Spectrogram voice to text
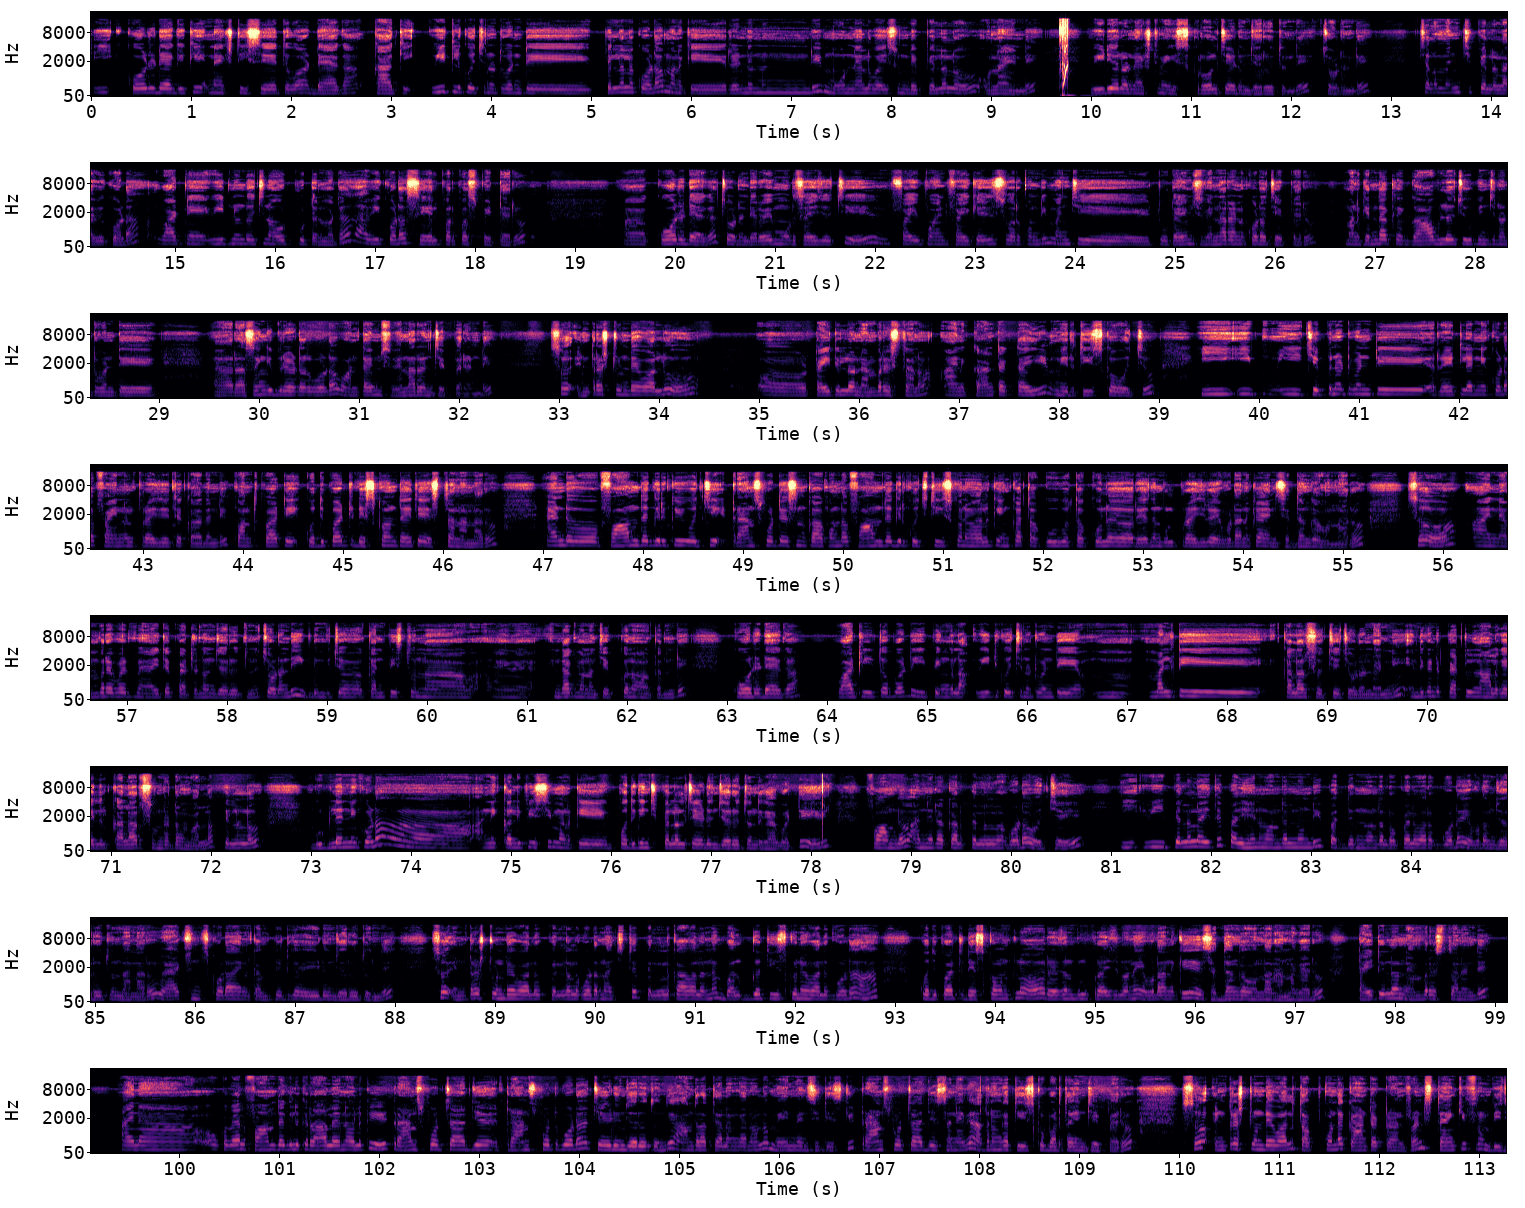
ఈ కోడి డేగకి నెక్స్ట్ ఈ సేతువ డ్యాగ కాకి వీటికి వచ్చినటువంటి పిల్లలు కూడా మనకి రెండు నుండి మూడు నెలల వయసు ఉండే పిల్లలు ఉన్నాయండి. వీడియోలో నెక్స్ట్ మీకు స్క్రోల్ చేయడం జరుగుతుంది. చూడండి. చాలా మంచి పిల్లలు అవి కూడా. వాటిని వీటి నుండి వచ్చిన అవుట్పుట్ అనమాట అవి కూడా సేల్ పర్పస్ పెట్టారు. కోడి డ్యాగ చూడండి. ఇరవై మూడు సైజ్ వచ్చి ఫైవ్ పాయింట్ ఫైవ్ కేజీస్ వరకు ఉండి మంచి టూ టైమ్స్ విన్నర్ అని కూడా చెప్పారు. మనకి ఇందాక గాబులో చూపించినటువంటి రసంగి బ్రేడర్ కూడా వన్ టైమ్స్ విన్నర్ అని చెప్పారండి. సో ఇంట్రెస్ట్ ఉండేవాళ్ళు టైటిల్లో నెంబర్ ఇస్తాను. ఆయన కాంటాక్ట్ అయ్యి మీరు తీసుకోవచ్చు. ఈ ఈ ఈ చెప్పినటువంటి రేట్లన్నీ కూడా ఫైనల్ ప్రైస్ అయితే కాదండి. కొంతపాటి కొద్దిపాటి డిస్కౌంట్ అయితే ఇస్తానన్నారు. అండ్ ఫామ్ దగ్గరికి వచ్చి ట్రాన్స్పోర్టేషన్ కాకుండా ఫామ్ దగ్గరికి వచ్చి తీసుకునే వాళ్ళకి ఇంకా తక్కువ తక్కువలో రీజనబుల్ ప్రైస్లో ఇవ్వడానికి ఆయన సిద్ధంగా ఉన్నారు. సో ఆయన నెంబర్ అయితే పెట్టడం జరుగుతుంది. చూడండి ఇప్పుడు కనిపిస్తున్న ఆయన ఇందాక మనం చెప్పుకున్నాం కదండి కోడి డేగా వాటితో పాటు ఈ పింగళ వీటికి వచ్చినటువంటి మల్టీ కలర్స్ వచ్చాయి చూడండి అన్నీ. ఎందుకంటే పెట్టలు నాలుగైదు కలర్స్ ఉండటం వల్ల పిల్లలు గుడ్లన్నీ కూడా అన్నీ కలిపేసి మనకి పొదిగించి పిల్లలు చేయడం జరుగుతుంది కాబట్టి ఫామ్లో అన్ని రకాల పిల్లలను కూడా వచ్చాయి. ఈ ఈ పిల్లలు అయితే పదిహేను వందల నుండి పద్దెనిమిది వందల రూపాయల వరకు కూడా ఇవ్వడం జరుగుతుంది అన్నారు వ్యాక్సిన్స్ కూడా ఆయన కంప్లీట్గా వేయడం జరుగుతుంది. సో ఇంట్రెస్ట్ ఉండేవాళ్ళు పిల్లలు కూడా నచ్చితే పిల్లలు కావాలన్నా బల్క్గా తీసుకునే వాళ్ళకి కూడా కొద్దిపాటి డిస్కౌంట్లో రీజనబుల్ ప్రైస్లోనే ఇవ్వడానికి సిద్ధంగా ఉన్నారు అన్నగారు. టైటిల్లో నెంబర్ ఇస్తానండి. ఆయన ఒకవేళ ఫామ్ దగ్గరికి రాలేని వాళ్ళకి ట్రాన్స్పోర్ట్ ఛార్జ్ ట్రాన్స్పోర్ట్ కూడా చేయడం జరుగుతుంది. ఆంధ్ర తెలంగాణలో మెయిన్ మెయిన్ సిటీస్కి ట్రాన్స్పోర్ట్ ఛార్జెస్ అనేవి అదనంగా తీసుకోబడతాయని చెప్పారు. సో ఇంట్రెస్ట్ ఉండే వాళ్ళు తప్పకుండా కాంటాక్ట్ అవ్వండి ఫ్రెండ్స్. Thank you from బీజే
